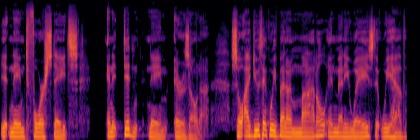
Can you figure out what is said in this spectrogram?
it named four states and it didn't name Arizona. So I do think we've been a model in many ways that we have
